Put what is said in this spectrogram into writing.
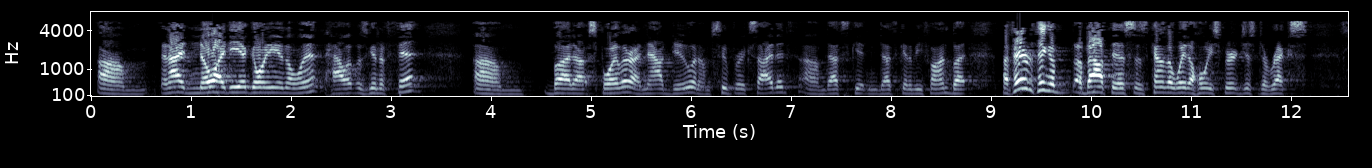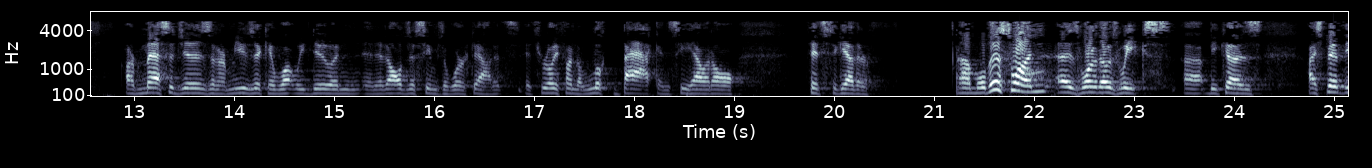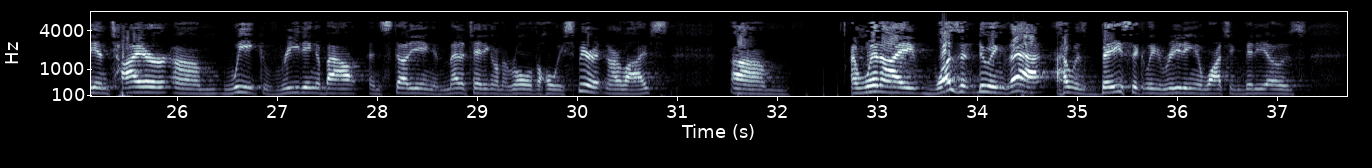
Um, and I had no idea going into Lent how it was gonna fit. Um, but uh, spoiler, I now do, and I'm super excited. Um, that's getting that's going to be fun. But my favorite thing about this is kind of the way the Holy Spirit just directs our messages and our music and what we do, and, and it all just seems to work out. It's it's really fun to look back and see how it all fits together. Um, well, this one is one of those weeks uh, because I spent the entire um, week reading about and studying and meditating on the role of the Holy Spirit in our lives. Um, and when I wasn't doing that, I was basically reading and watching videos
